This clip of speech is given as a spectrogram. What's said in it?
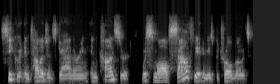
secret intelligence gathering in concert with small South Vietnamese patrol boats,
